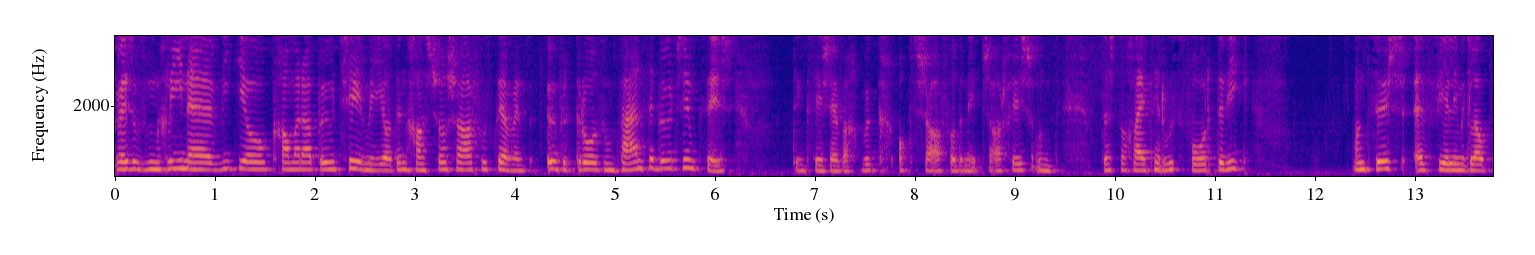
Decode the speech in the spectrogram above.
weißt, auf einem kleinen Videokamera-Bildschirm ja, dann kann es schon scharf aussehen, wenn es übergroß auf dem Fernsehbildschirm siehst, dann siehst du einfach wirklich, ob es scharf oder nicht scharf ist und das ist so eine kleine Herausforderung. Und sonst äh, fühle ich mich, glaube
